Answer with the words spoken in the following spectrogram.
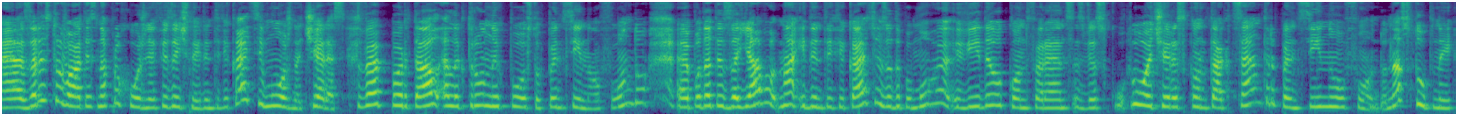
Е, Зареєструватись на проходження фізичної ідентифікації можна через веб-портал електронних послуг пенсійного фонду, подати заяву на ідентифікацію за допомогою відеоконференц-зв'язку або через контакт-центр пенсійного фонду. Наступний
